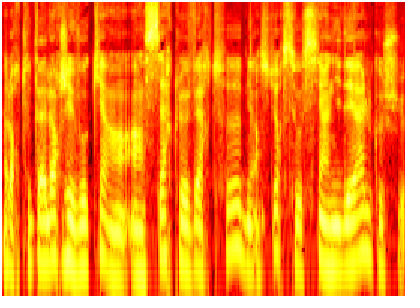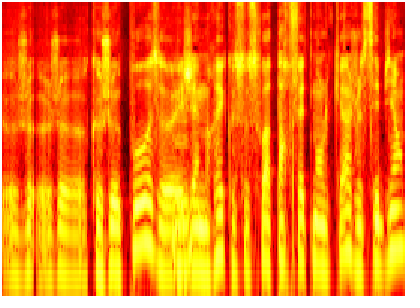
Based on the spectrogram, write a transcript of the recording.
Alors tout à l'heure j'évoquais un, cercle vertueux, bien sûr c'est aussi un idéal que je, je, que je pose et mhm. j'aimerais que ce soit parfaitement le cas. Je sais bien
